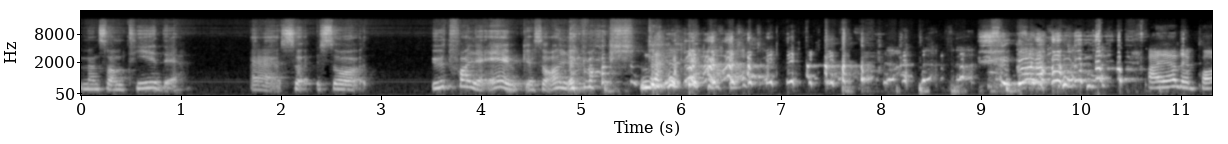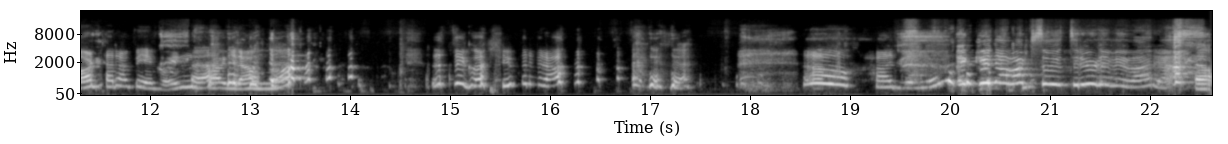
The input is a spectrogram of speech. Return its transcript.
men samtidig så, så utfallet er jo ikke så aller verst. Går det an? Her er det parterapi på Instagram nå. Dette går superbra. Å, herregud. Det kunne ha vært så utrolig mye verre. Ja.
